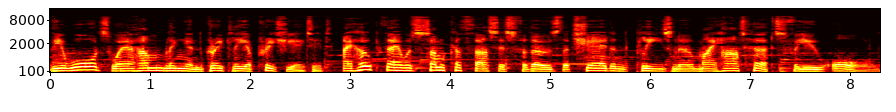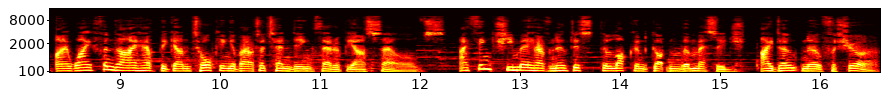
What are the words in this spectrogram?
The awards were humbling and greatly appreciated. I hope there was some catharsis for those that shared and please know my heart hurts for you all. My wife and I have begun talking about attending therapy ourselves. I think she may have noticed the lock and gotten the message, I don't know for sure.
